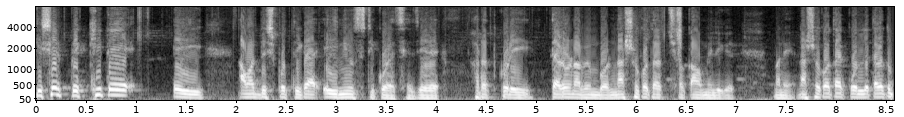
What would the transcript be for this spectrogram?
কিসের প্রেক্ষিতে এই আমার দেশ পত্রিকা এই নিউজটি করেছে যে হঠাৎ করেই তেরো নভেম্বর নাশকতার ছক আওয়ামী লীগের মানে নাশকতা করলে তারা তো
